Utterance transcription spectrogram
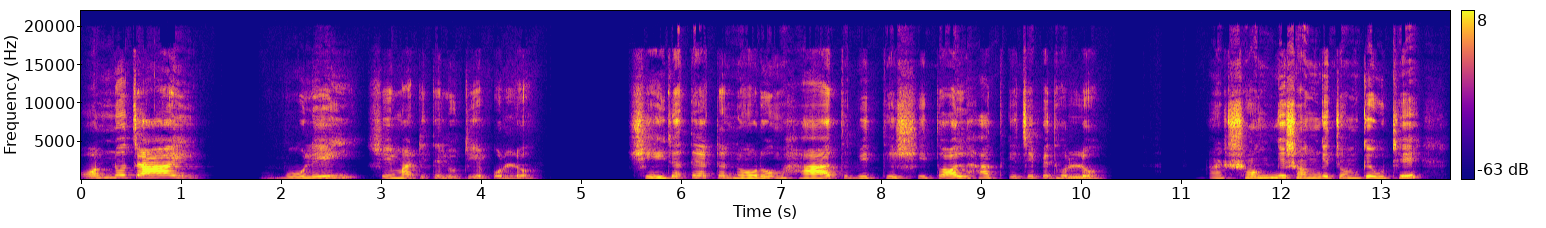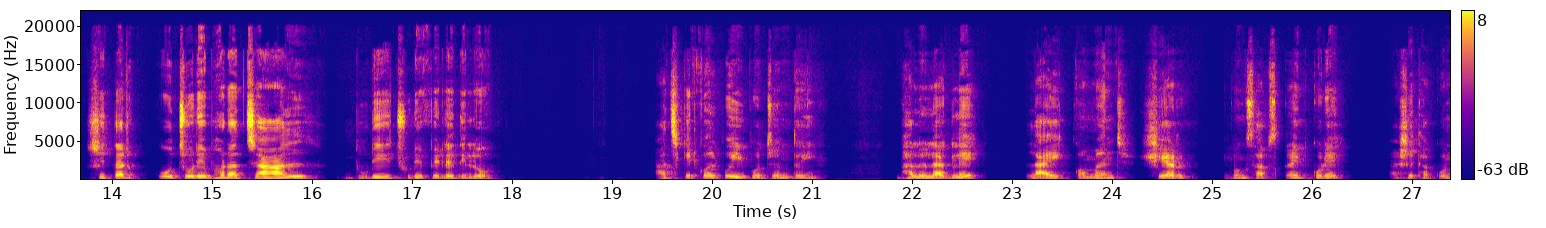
অন্ন চাই বলেই সে মাটিতে লুটিয়ে পড়ল। সেই রাতে একটা নরম হাত বৃদ্ধের শীতল হাতকে চেপে ধরল। আর সঙ্গে সঙ্গে চমকে উঠে সে তার কোচরে ভরা চাল দূরে ছুঁড়ে ফেলে দিল। আজকের গল্প এই পর্যন্তই। ভালো লাগলে লাইক কমেন্ট শেয়ার এবং সাবস্ক্রাইব করে পাশে থাকুন।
